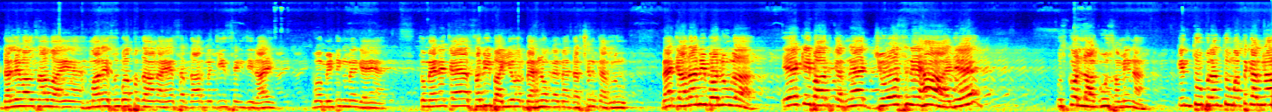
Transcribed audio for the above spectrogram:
डल्लेवाल साहब आए हैं, हमारे सूबा प्रधान आए हैं, सरदार मंजीत सिंह जी राय, वो मीटिंग में गए हैं। तो मैंने चाहा सभी भाइयों और बहनों का मैं दर्शन कर लूँ। मैं ज़्यादा नहीं बोलूँगा, एक ही बात करना है, जो स्नेहा आ जाए उसको लागू समझना किंतु परंतु मत करना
